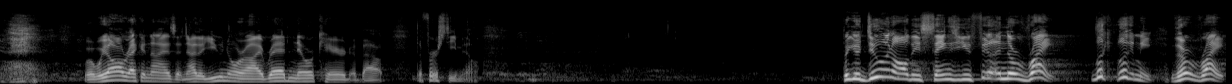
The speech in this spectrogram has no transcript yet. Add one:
where we all recognize that neither you nor I read nor cared about the first email. But you're doing all these things and you feel, and they're right. Look, look at me. They're right.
